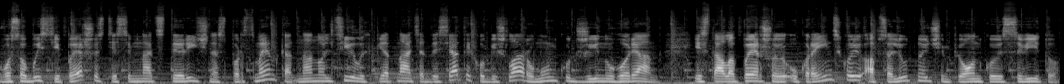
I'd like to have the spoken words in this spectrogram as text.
В особистій першості 17-річна спортсменка на 0,15 обійшла румунку Джину Горян і стала першою українською абсолютною чемпіонкою світу.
